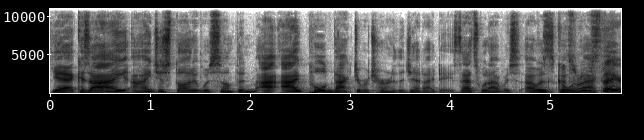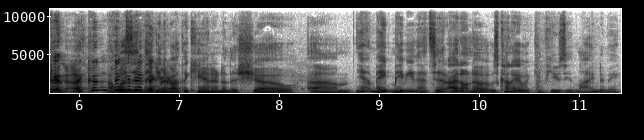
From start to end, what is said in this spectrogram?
Yeah, because I I just thought it was something. I, I pulled back to Return of the Jedi days. That's what I was. I was going back I was thinking. there. I couldn't. I wasn't thinking there. about the canon of the show. Um, yeah, maybe, maybe that's it. I don't know. It was kind of a confusing line to me.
